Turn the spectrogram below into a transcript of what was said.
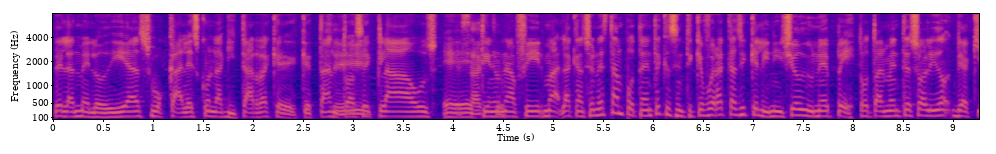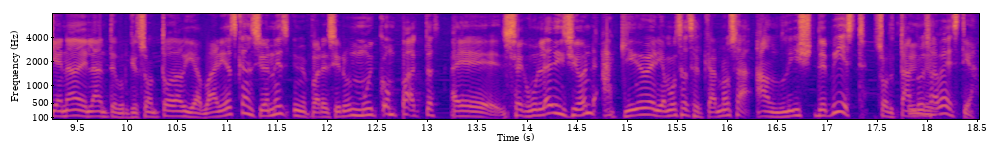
de las melodías vocales con la guitarra que, que tanto Sí. hace Klaus, eh, tiene una firma. La canción es tan potente que sentí que fuera casi que el inicio de un EP, totalmente sólido de aquí en adelante, porque son todavía varias canciones y me parecieron muy compactas. Eh, según la edición, aquí deberíamos acercarnos a Unleash the Beast, soltando Señor. esa bestia.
